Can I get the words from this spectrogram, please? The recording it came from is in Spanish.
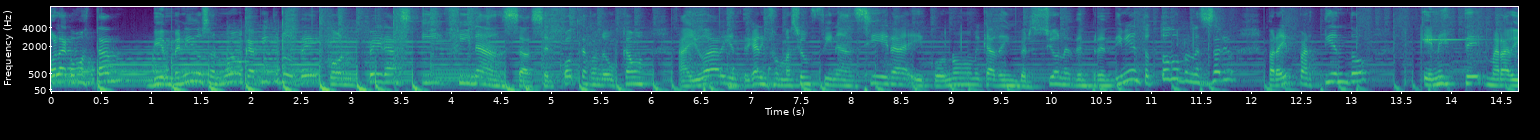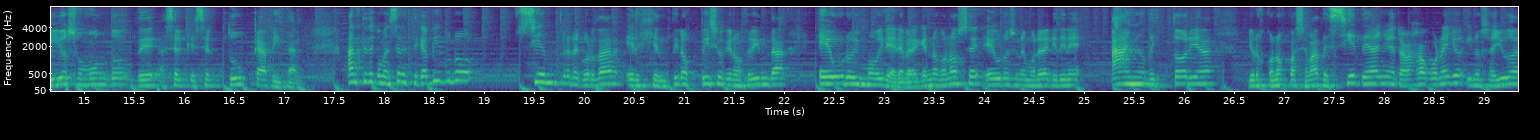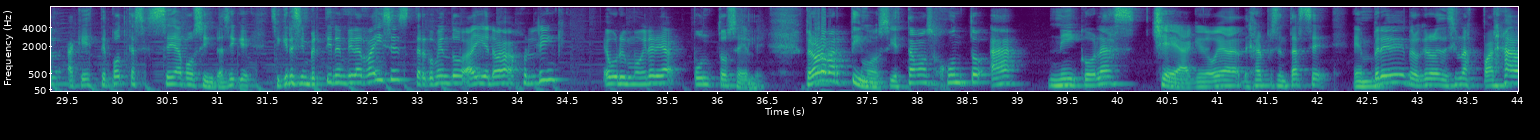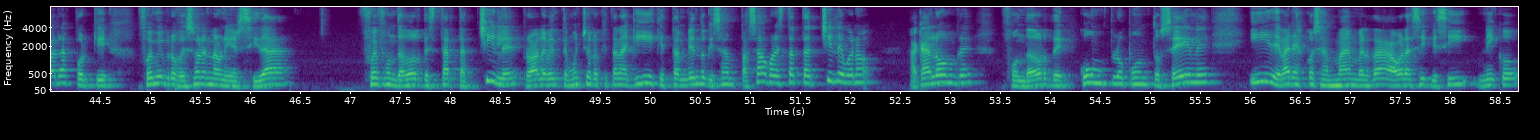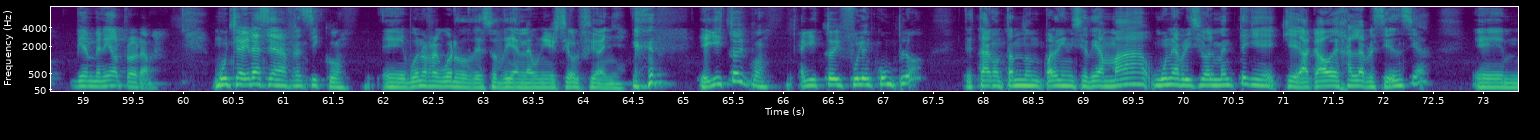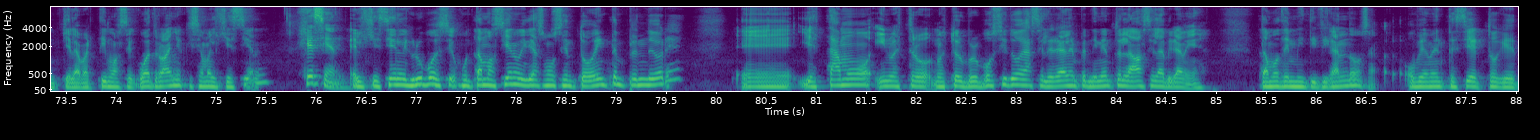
Hola, ¿cómo están? Bienvenidos a un nuevo capítulo de Con Peras y Finanzas, el podcast donde buscamos ayudar y entregar información financiera, económica, de inversiones, de emprendimiento, todo lo necesario para ir partiendo en este maravilloso mundo de hacer crecer tu capital. Antes de comenzar este capítulo, siempre recordar el gentil auspicio que nos brinda Euro Inmobiliaria. Para quien no conoce, Euro es una inmobiliaria que tiene años de historia. Yo los conozco hace más de 7 años, he trabajado con ellos y nos ayudan a que este podcast sea posible. Así que si quieres invertir en bienes raíces, te recomiendo ahí abajo el link euroinmobiliaria.cl. Pero ahora partimos y estamos junto a Nicolás Chea, que lo voy a dejar presentarse en breve, pero quiero decir unas palabras porque fue mi profesor en la universidad, fue fundador de Startup Chile. Probablemente muchos de los que están aquí, que están viendo, quizás han pasado por Startup Chile. Bueno, acá el hombre, fundador de cumplo.cl y de varias cosas más, en verdad. Ahora sí que sí, Nico, bienvenido al programa. Muchas gracias, Francisco. Eh, buenos recuerdos de esos días en la Universidad Olfioañez. y aquí estoy, pues. Aquí estoy full en cumplo. Te estaba contando un par de iniciativas más. Una principalmente que, que acabo de dejar la presidencia, eh, que la partimos hace cuatro años, que se llama el G100 G100. El G100, el grupo, juntamos 100, hoy día somos 120 emprendedores eh, y estamos, y nuestro, nuestro propósito es acelerar el emprendimiento en la base de la pirámide. Estamos desmitificando, o sea, obviamente es cierto que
